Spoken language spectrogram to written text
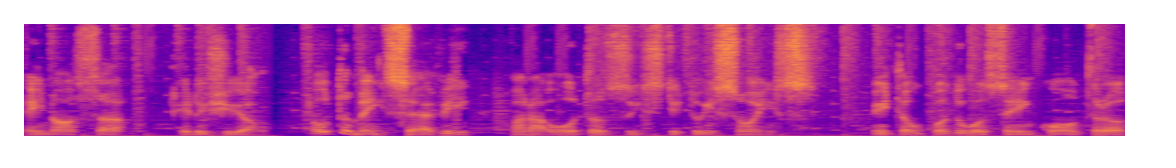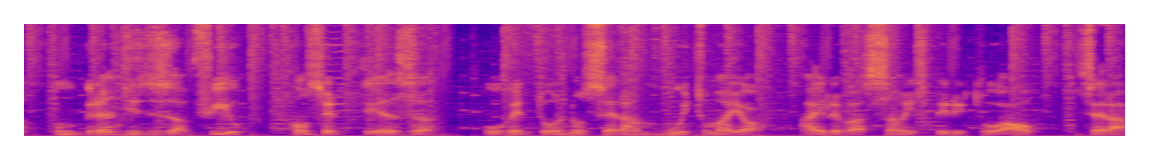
em nossa religião, ou também serve para outras instituições. Então, quando você encontra um grande desafio, com certeza o retorno será muito maior. A elevação espiritual será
